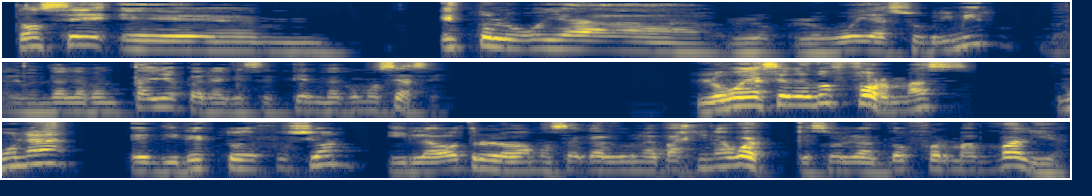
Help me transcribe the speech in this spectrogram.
Entonces, eh, esto lo voy a lo, voy a suprimir, voy a agrandar la pantalla para que se entienda cómo se hace. Lo voy a hacer de dos formas. Una el directo de fusión y la otra lo vamos a sacar de una página web, que son las dos formas válidas.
